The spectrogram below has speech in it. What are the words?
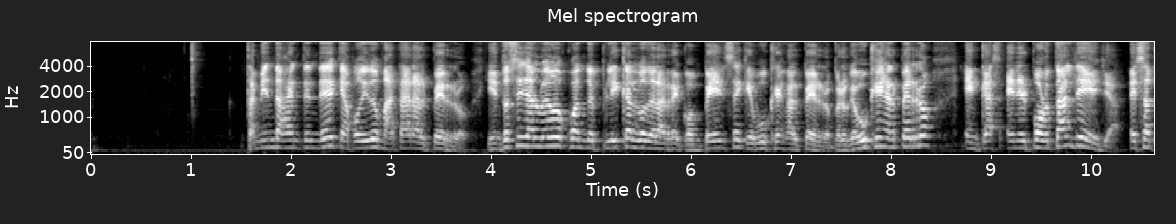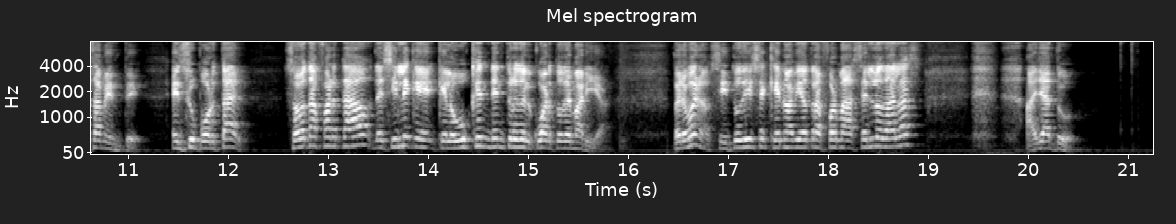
también das a entender que ha podido matar al perro. Y entonces ya luego es cuando explican lo de la recompensa y que busquen al perro. Pero que busquen al perro en, casa, en el portal de ella, exactamente. En su portal. Solo te ha faltado decirle que, que, lo busquen dentro del cuarto de María. Pero bueno, si tú dices que no había otra forma de hacerlo, Dallas, allá tú.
